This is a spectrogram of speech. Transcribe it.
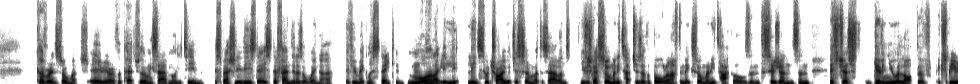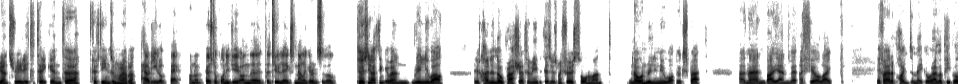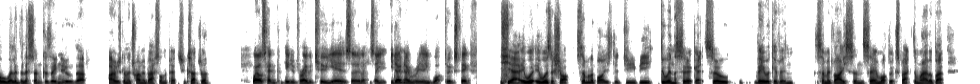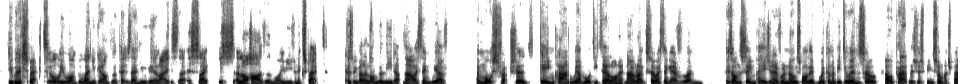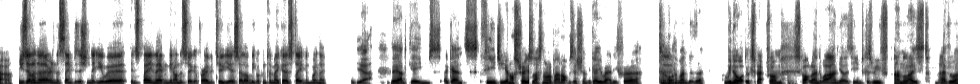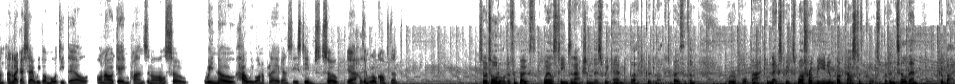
covering so much area of the pitch with only seven on your team, especially these days. Defending as a winger, if you make a mistake, it more than likely le- leads to a try, which is similar to sevens. You just get so many touches of the ball and have to make so many tackles and decisions, and it's just giving you a lot of experience really to take into 15s and wherever. How do you look back on a personal point of view on the, the two legs, Malaga and Seville? Personally, I think it went really well it was kind of no pressure for me because it was my first tournament. No one really knew what to expect. And then by the end of it, I feel like if I had a point to make or whatever, people were willing to listen because they hmm. knew that I was going to try my best on the pitch, etc. Wales hadn't competed for over two years, so like you say, you don't know really what to expect. Yeah, it, w- it was a shock. Some of the boys did GB doing the circuit, so they were giving some advice and saying what to expect and whatever. But you can expect all you want, but when you get onto the pitch, then you realise that it's like it's a lot harder than what you even expect. Because we've had a longer lead up now, I think we have a more structured game plan. We have more detail on it now, like so. I think everyone is on the same page and everyone knows what they, we're going to be doing. So our prep has just been so much better. New Zealand are in the same position that you were in Spain. They haven't been on the circuit for over two years, so they'll be looking to make a statement, won't they? Yeah, they had games against Fiji and Australia, so that's not a bad opposition to get you ready for a tournament. Yeah. We know what to expect from Scotland, well, and the other teams because we've analysed everyone. And like I said, we got more detail on our game plans and all, so we know how we want to play against these teams. So yeah, I think we're all confident. So a all order for both Wales teams in action this weekend, but good luck to both of them. We'll report back in next week's Welsh Rugby Union podcast, of course, but until then, goodbye.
